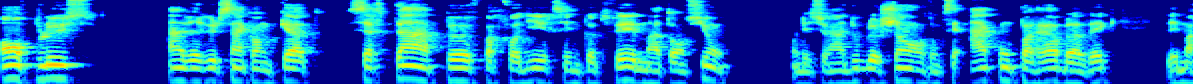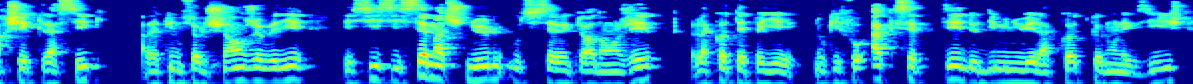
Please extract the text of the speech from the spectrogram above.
En plus, 1,54, certains peuvent parfois dire c'est une cote faible, mais attention, On est sur un double chance, donc c'est incomparable avec les marchés classiques, avec une seule chance, je veux dire. Ici, si c'est match nul ou si c'est victoire d'Angers, la cote est payée. Donc il faut accepter de diminuer la cote que l'on exige.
